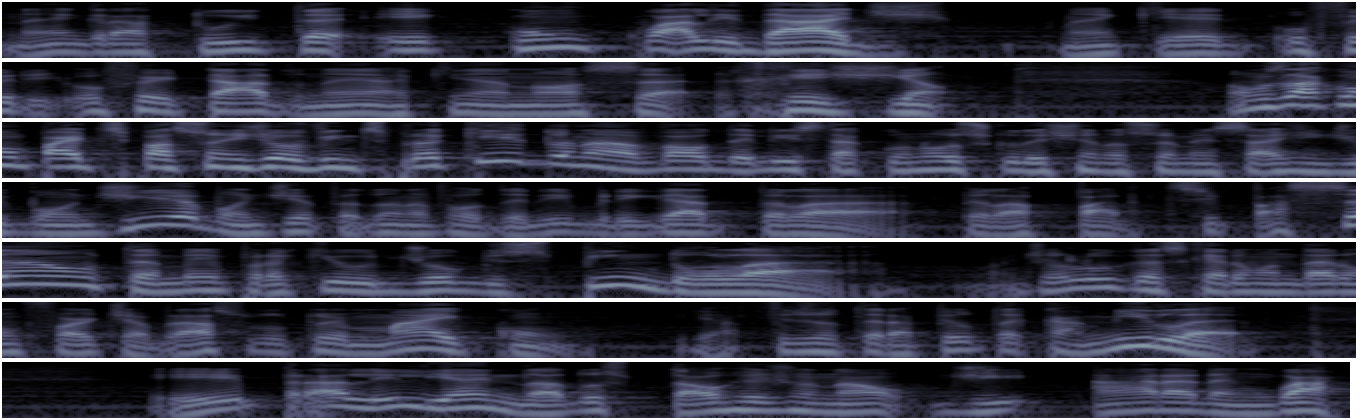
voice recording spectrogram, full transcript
né? gratuita e com qualidade né, que é ofertado né, aqui na nossa região. Vamos lá com participações de ouvintes por aqui. Dona Valdeli está conosco, deixando a sua mensagem de bom dia. Bom dia para Dona Valdeli, obrigado pela, pela participação. Também por aqui o Diogo Espíndola. Bom dia, Lucas. Quero mandar um forte abraço ao Dr. Maicon e a fisioterapeuta Camila. E para a Liliane, lá do Hospital Regional de Araranguá.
